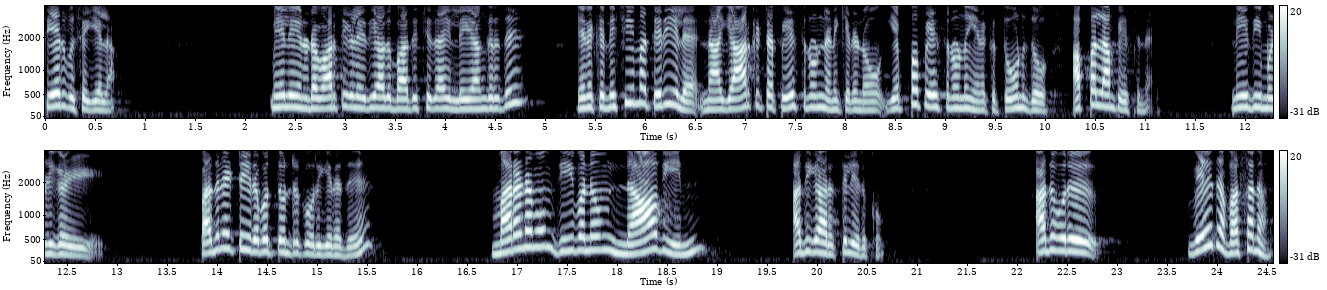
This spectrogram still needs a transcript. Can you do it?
தேர்வு செய்யலாம். மேலே என்னோட வார்த்தைகள் எதையாவது பாதிச்சதா இல்லையாங்கிறது எனக்கு நிச்சயமாக தெரியல. நான் யார்கிட்ட பேசணும்னு நினைக்கிறேனோ எப்போ பேசணும்னு எனக்கு தோணுதோ அப்பெல்லாம் பேசினேன். நீதிமொழிகள் பதினெட்டு இருபத்தொன்று கூறுகிறது மரணமும் ஜீவனும் நாவின் அதிகாரத்தில் இருக்கும். அது ஒரு வேத வசனம்.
